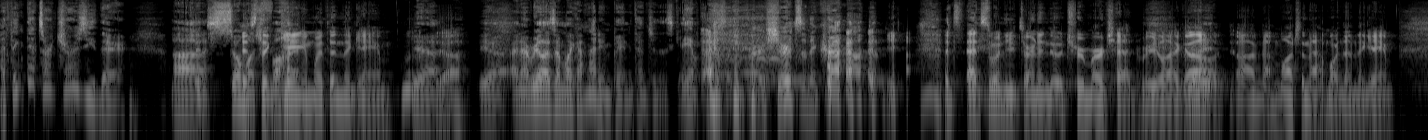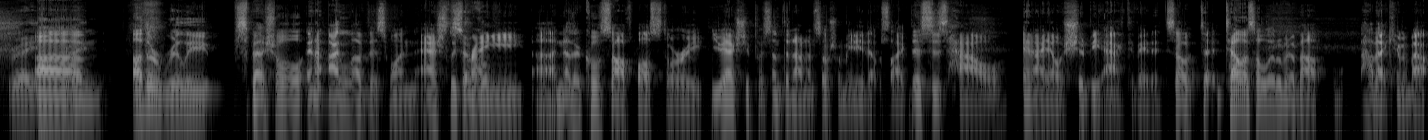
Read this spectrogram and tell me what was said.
I think that's our jersey there. Uh, it's so much. it's the fun. game within the game. Yeah. Yeah. Yeah. And I realized I'm like, I'm not even paying attention to this game. I'm just looking for our shirts in the crowd. yeah. It's that's when you turn into a true merch head where you're like, Right. oh, I'm not watching that more than the game. right. Um, Other really special, and I love this one, Ashley So cool. Prange, uh, another cool softball story. You actually put something out on social media that was like, this is how NIL should be activated. So t- tell us a little bit about how that came about.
